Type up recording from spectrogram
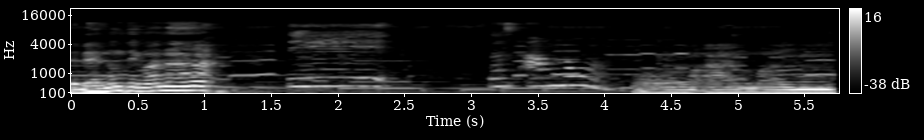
Dede Nung di mana? di tes amung Oh, ameng.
